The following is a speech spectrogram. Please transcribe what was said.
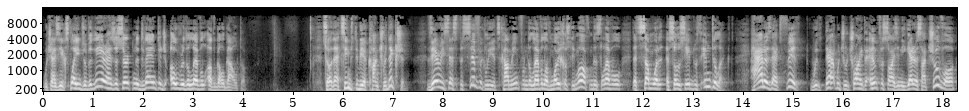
which, as he explains over there, has a certain advantage over the level of Galgalta. So that seems to be a contradiction. There he says specifically it's coming from the level of Moiches Timor, from this level that's somewhat associated with intellect. How does that fit with that which we're trying to emphasize in Igeres HaTshuva,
